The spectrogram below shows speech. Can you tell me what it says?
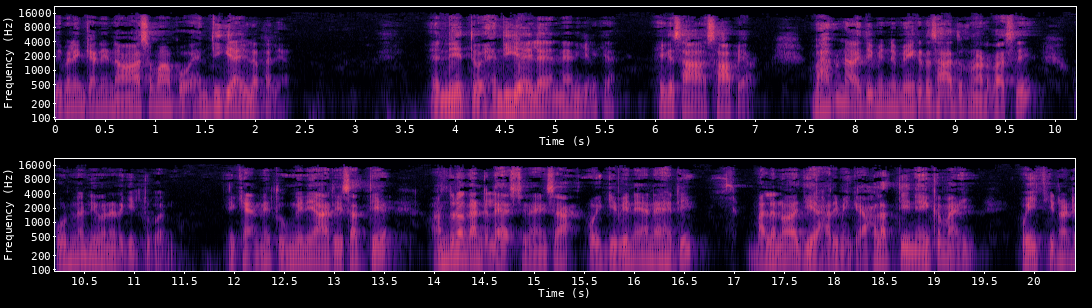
දෙමළෙන් කියන්නේ නාසමාපෝ හැඳි ගෑවිලා ඵලයක්. එන්නේ તો හැඳි ගෑවිලා යන්නේ නැහැ කියලා කියන්නේ. ඒක සාපයක්. භාවනාදී මෙන්න මේකට සාදුරුනාට පස්සේ ඔන්න නිවනට කිට්ටු කරනවා. ඒ කියන්නේ තුන්වෙනි ආර්ය සත්‍ය අඳුර ගන්න ලෑස්ති වෙන නිසා ওই ගෙවෙන යන හැටි බලනවාදී හරි මේක අහලක් තියෙන එකමයි ওই කිනට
